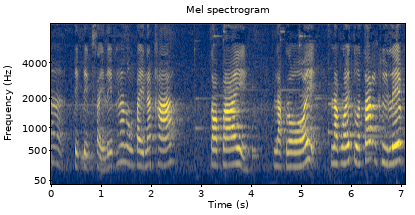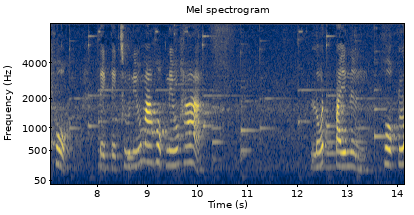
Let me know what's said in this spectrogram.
5เด็กๆใส่เลข5ลงไปนะคะ ต่อไป หลักร้อย หลักร้อยตัวตั้งคือเลข6เด็กๆชูนิ้วมา6นิ้วค่ะ ลดไป1 6ล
